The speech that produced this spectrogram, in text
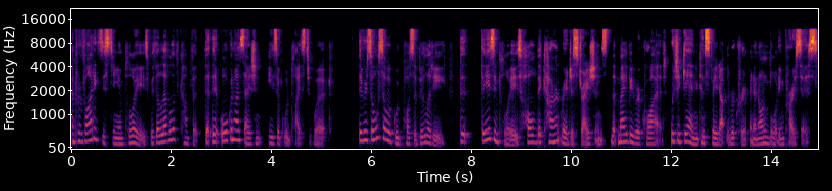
and provide existing employees with a level of comfort that their organisation is a good place to work. There is also a good possibility that these employees hold their current registrations that may be required, which again can speed up the recruitment and onboarding process.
